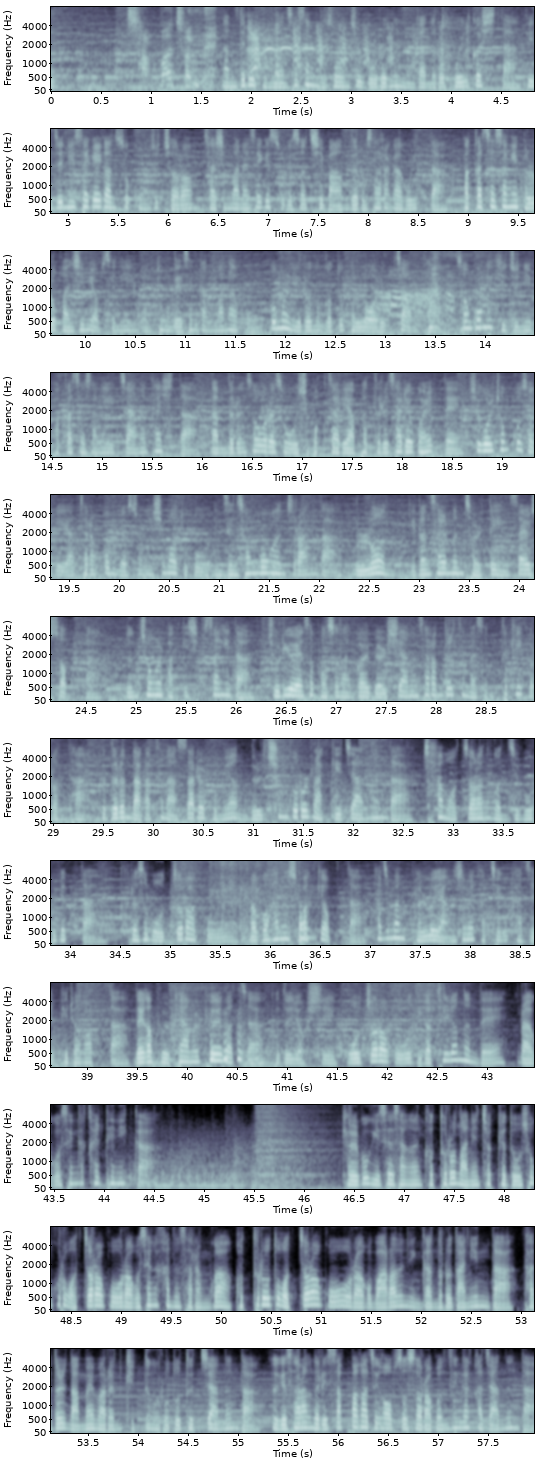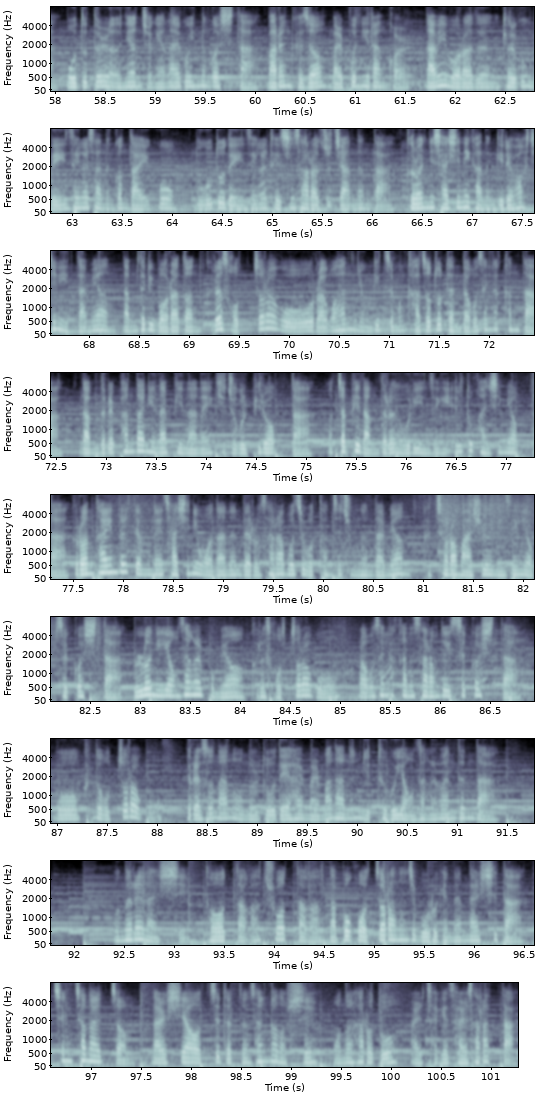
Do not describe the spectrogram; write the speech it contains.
자빠졌네. 남들이 보면 세상 무서운 줄 모르는 인간으로 보일 것이다. 디즈니 세계관 속 공주처럼 자신만의 세계 속에서 지 마음대로 살아가고 있다. 바깥 세상에 별로 관심이 없으니 온통 내 생각만 하고 꿈을 이루는 것도 별로 어렵지 않다. 성공의 기준이 바깥 세상에 있지 않은 탓이다. 남들은 서울에서 50억짜리 아파트를 사려고 할 때 시골 총구석에 야채랑 꽃 몇 송이 심어두고 인생 성공한 줄 안다. 물론 이런 삶은 절대 인싸일 수 없다. 눈총을 받기 십상이다. 주류에서 벗어난 걸 멸시하는 사람들 틈에서 특히 그렇다. 그들은 나 같은 아싸를 보면 늘 충고를 아끼지 않는다. 참 어쩌라는 건지 모르겠다. 그래서 뭐 어쩌라고 라고 하는 수밖에 없다. 하지만 별로 양심의 가책을 가질 필요는 없다. 내가 불쾌함을 표해봤자 그들 역시 뭐 어쩌라고 네가 틀렸는데 라고 생각할 테니까. 결국 이 세상은 겉으로 아닌 척해도 속으로 어쩌라고 라고 생각하는 사람과 겉으로도 어쩌라고 라고 말하는 인간으로 나뉜다. 다들 남의 말은 귓등으로도 듣지 않는다. 그게 사람들이 싹바가지가 없어서라고는 생각하지 않는다. 모두들 은연중엔 알고 있는 것이다. 말은 그저 말뿐이란 걸. 남이 뭐라든 결국 내 인생을 사는 건 나이고 누구도 내 인생을 대신 살아주지 않는다. 그러니 자신이 가는 길에 확신이 있다면 남들이 뭐라던 그래서 어쩌라고 라고 하는 용기쯤은 가져도 된다고 생각한다. 남들의 판단이나 비난에 기죽을 필요 없다. 어차피 남들은 우리 인생 에 1도 관심이 없다. 그런 타인들 때문에 자신이 원하는 대로 살아보지 못한 채 죽는다면 그처럼 아쉬운 인생이 없을 것이다. 물론 이 영상을 보며 그래서 어쩌라고 라고 생각하는 사람도 있을 것이다. 뭐 근데 어쩌라고. 그래서 난 오늘도 내 할 말만 하는 유튜브 영상을 만든다. 오늘의 날씨. 더웠다가 추웠다가 나보고 어쩌라는지 모르겠는 날씨다. 칭찬할 점. 날씨야 어찌됐든 상관없이 오늘 하루도 알차게 잘 살았다.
